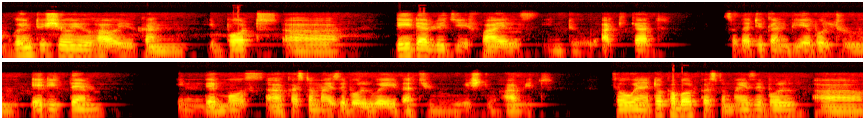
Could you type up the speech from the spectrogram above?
I'm going to show you how you can import uh, DWG files into ArchiCAD so that you can be able to edit them in the most uh, customizable way that you wish to have it. So when I talk about customizable uh,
